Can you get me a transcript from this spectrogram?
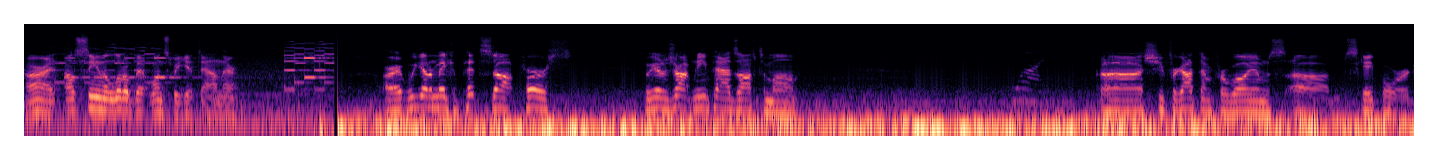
All right, I'll see you in a little bit once we get down there. All right, we gotta make a pit stop first. We gotta drop knee pads off to mom. Why? Uh, she forgot them for William's uh, skateboard.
